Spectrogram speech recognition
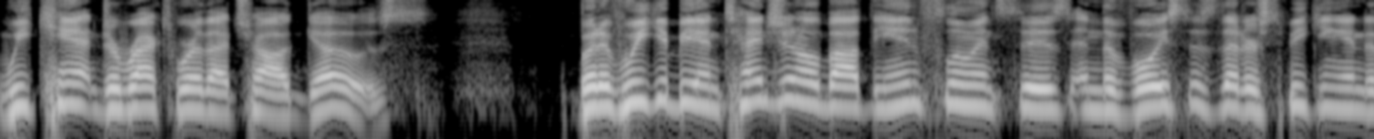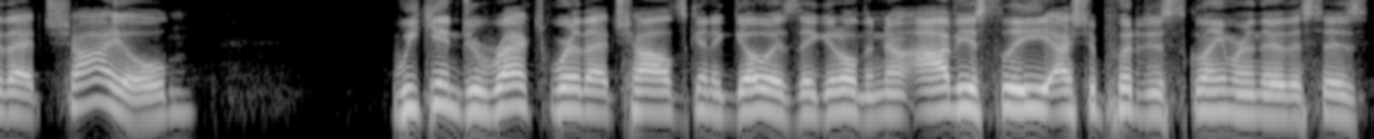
we can't direct where that child goes. But if we could be intentional about the influences and the voices that are speaking into that child, we can direct where that child's going to go as they get older. Now, obviously, I should put a disclaimer in there that says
